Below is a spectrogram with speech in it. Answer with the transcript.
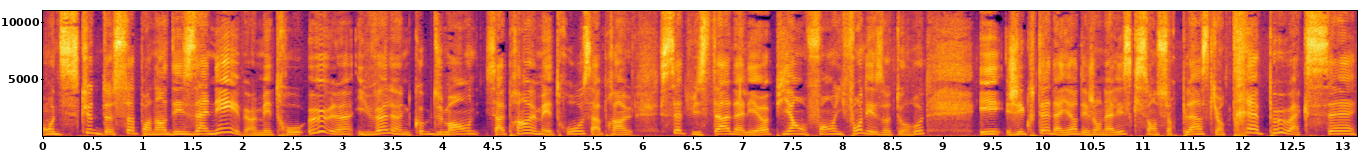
on discute de ça pendant des années, un métro. Eux, là, ils veulent une Coupe du Monde. Ça prend un métro, ça prend 7-8 stades, allez hop, ils en font, ils font des autoroutes. Et j'écoutais d'ailleurs des journalistes qui sont sur place, qui ont très peu accès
